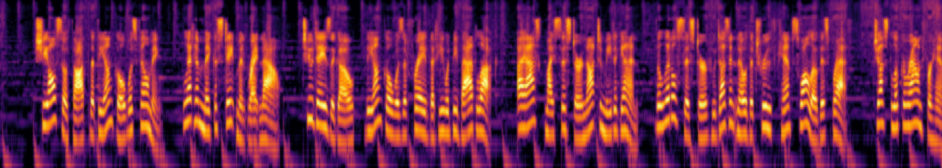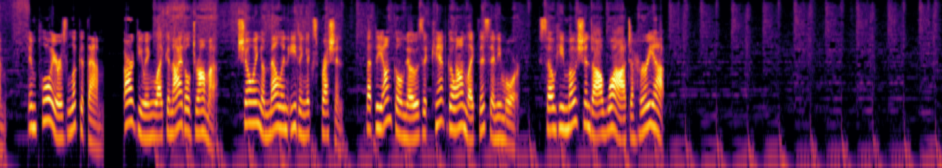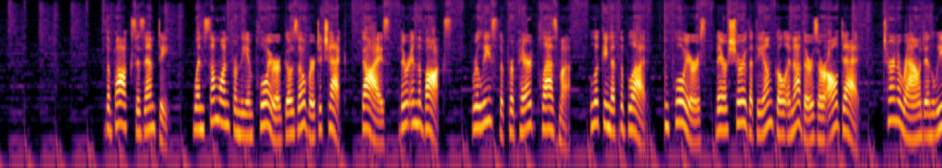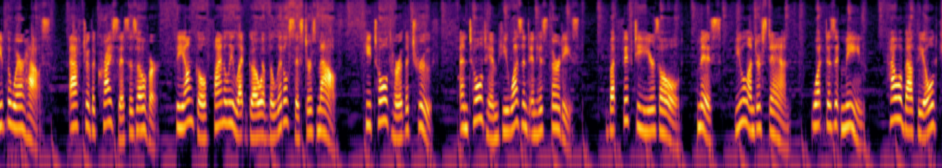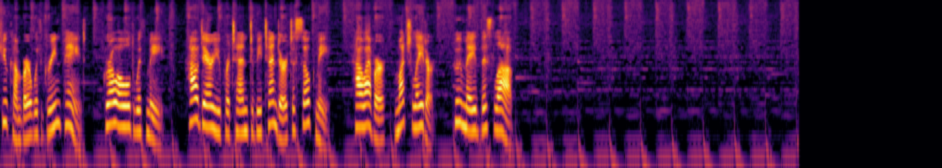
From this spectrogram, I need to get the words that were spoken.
She also thought that the uncle was filming. Let him make a statement right now. Two days ago, the uncle was afraid that he would be bad luck. I asked my sister not to meet again. The little sister who doesn't know the truth can't swallow this breath. Just look around for him. Employers look at them. Arguing like an idle drama showing a melon-eating expression. But the uncle knows it can't go on like this anymore. So he motioned ah Awa to hurry up. The box is empty. When someone from the employer goes over to check, guys, they're in the box. Release the prepared plasma. Looking at the blood. Employers, they are sure that the uncle and others are all dead. Turn around and leave the warehouse. After the crisis is over, the uncle finally let go of the little sister's mouth. He told her the truth. And told him he wasn't in his 30s. But 50 years old. Miss, you'll understand. What does it mean? How about the old cucumber with green paint? Grow old with me. How dare you pretend to be tender to soak me? However, much later. Who made this love?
